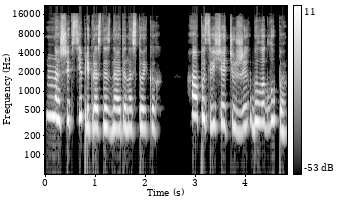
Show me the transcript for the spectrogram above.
Наши все прекрасно знают о настойках, а посвящать чужих было глупо.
